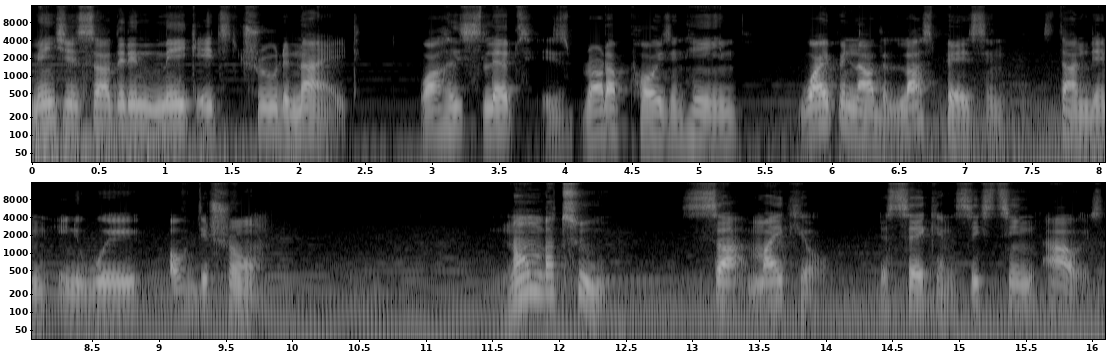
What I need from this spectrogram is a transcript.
Minshinsaw didn't make it through the night. While he slept, his brother poisoned him, wiping out the last person standing in the way of the throne. Number 2. Tsar Michael II, 16 hours.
